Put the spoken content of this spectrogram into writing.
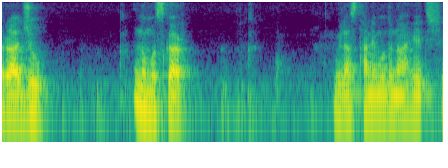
राजू नमस्कार. विलास ठाणेमधून आहेत. श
